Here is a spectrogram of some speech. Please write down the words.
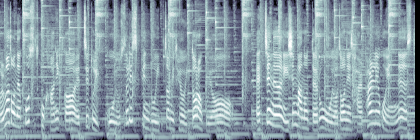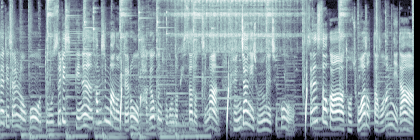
얼마 전에 코스트코 가니까 엣지도 있고 요 3스핀도 입점이 되어 있더라고요. 엣지는 20만 원대로 여전히 잘 팔리고 있는 스테디셀러고 또 3스핀은 30만 원대로 가격은 조금 더 비싸졌지만 굉장히 조용해지고 센서가 더 좋아졌다고 합니다.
